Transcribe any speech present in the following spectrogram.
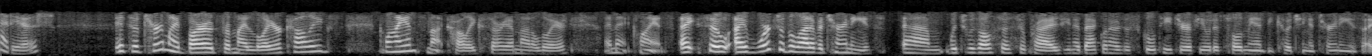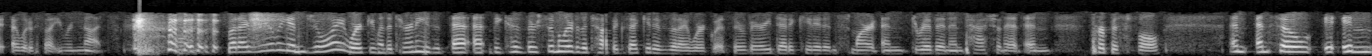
that is? It's a term I borrowed from my lawyer colleagues, clients, not colleagues. Sorry, I'm not a lawyer. I meant clients. I, so I've worked with a lot of attorneys, um, which was also a surprise. You know, back when I was a school teacher, if you would have told me I'd be coaching attorneys, I, I would have thought you were nuts. um, but I really enjoy working with attorneys uh, uh, because they're similar to the top executives that I work with. They're very dedicated and smart and driven and passionate and purposeful. And and so in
